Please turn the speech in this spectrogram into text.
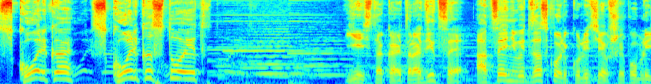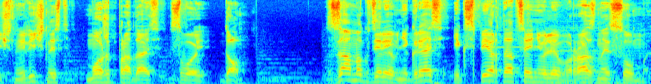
Сколько? Сколько стоит? Есть такая традиция оценивать, за сколько улетевшая публичная личность может продать свой дом. Замок в деревне Грязь эксперты оценивали в разные суммы,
